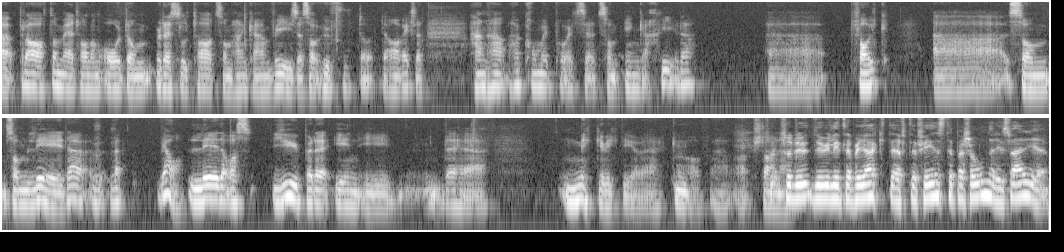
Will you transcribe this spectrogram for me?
uh, prata med honom och de resultat som han kan visa, så hur fort det- har växt. Han har, har kommit på ett sätt som engagerar uh, folk som, som leder, ja, leder oss djupare in i det här mycket viktiga verk Mm. av, uh, av Så, Steiner. så du, du är lite på jakt efter, finns det personer i Sverige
